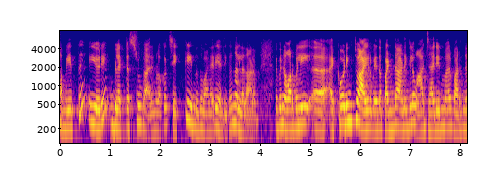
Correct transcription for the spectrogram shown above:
സമയത്ത് ഈ ഒരു ബ്ലഡ് ടെസ്റ്റും കാര്യങ്ങളൊക്കെ ചെക്ക് ചെയ്യുന്നത് വളരെയധികം നല്ലതാണ്. ഇപ്പം നോർമലി അക്കോർഡിംഗ് ടു ആയുർവേദ പണ്ടാണെങ്കിലും ആചാര്യന്മാർ പറഞ്ഞ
